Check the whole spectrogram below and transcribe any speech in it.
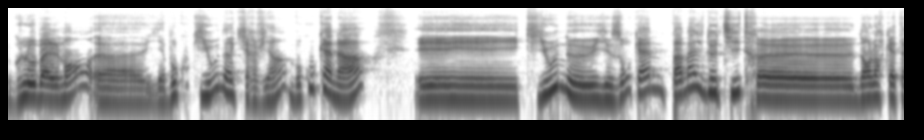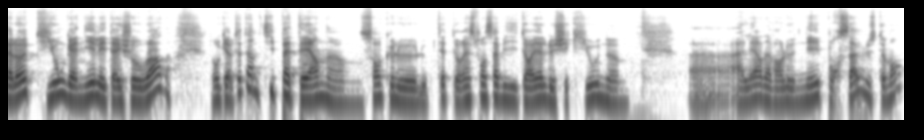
globalement, euh, il y a beaucoup Kiyun hein, qui revient, beaucoup Kana. Et Kiyun, euh, ils ont quand même pas mal de titres dans leur catalogue qui ont gagné les Taisho Awards. Donc il y a peut-être un petit pattern. On sent que le, peut-être le responsable éditorial de chez Kiyun a l'air d'avoir le nez pour ça, justement.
